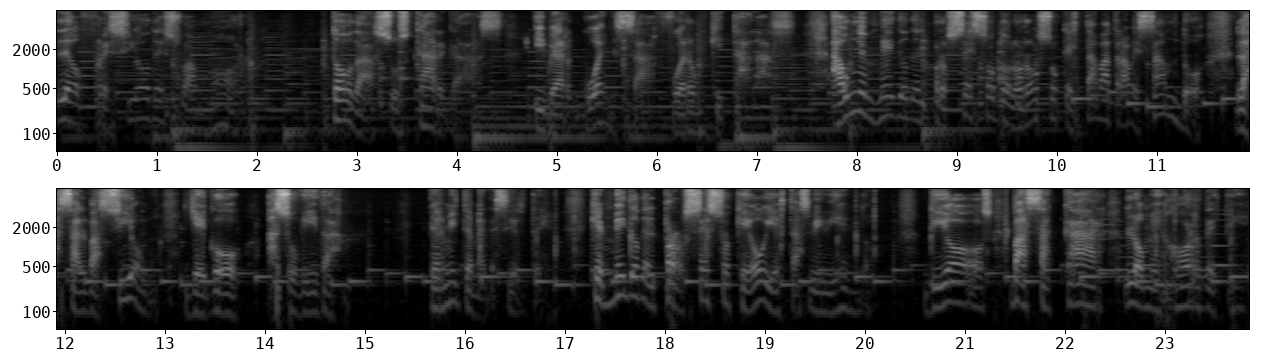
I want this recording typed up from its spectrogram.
le ofreció de su amor todas sus cargas, y vergüenza fueron quitadas. Aún en medio del proceso doloroso que estaba atravesando, la salvación llegó a su vida. Permíteme decirte que en medio del proceso que hoy estás viviendo, Dios va a sacar lo mejor de ti.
